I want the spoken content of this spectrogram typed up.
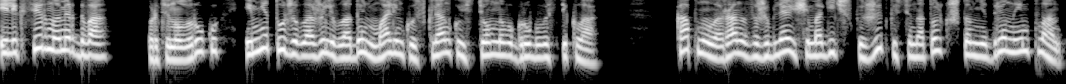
«Эликсир номер два», протянул руку, и мне тут же вложили в ладонь маленькую склянку из темного грубого стекла. Капнула рано заживляющей магической жидкостью на только что внедренный имплант,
